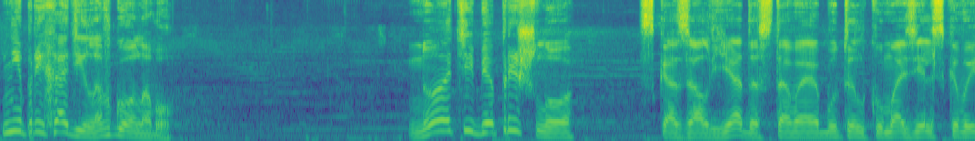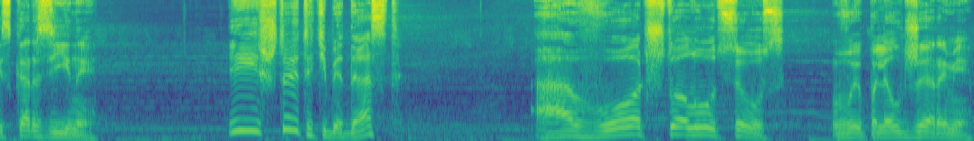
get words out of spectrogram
не приходило в голову. «Ну а тебе пришло», — сказал я, доставая бутылку Мазельского из корзины. «И что это тебе даст?» «А вот что, Луциус!» – выпалил Джереми.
